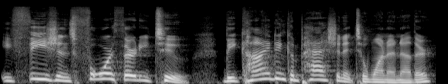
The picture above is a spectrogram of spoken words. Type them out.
Ephesians 4:32 Be kind and compassionate to one another,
